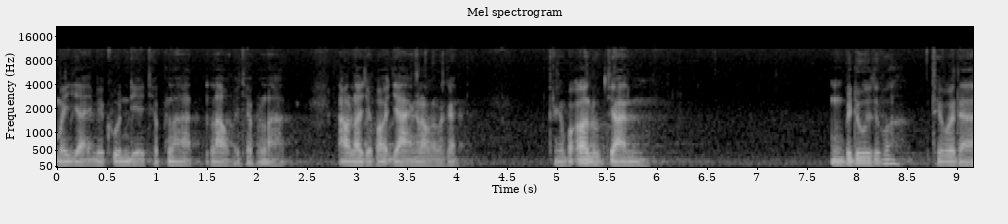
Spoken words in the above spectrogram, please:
ไม่ใหญ่ไม่คุ้นเดี๋ยวจะพลาดเล่าไปจะพลาด เอาเล่าเฉพาะยายของเราแล้วกันท่านก็บอกเออลูกจันมึงไปดูสิว่า เทวดา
